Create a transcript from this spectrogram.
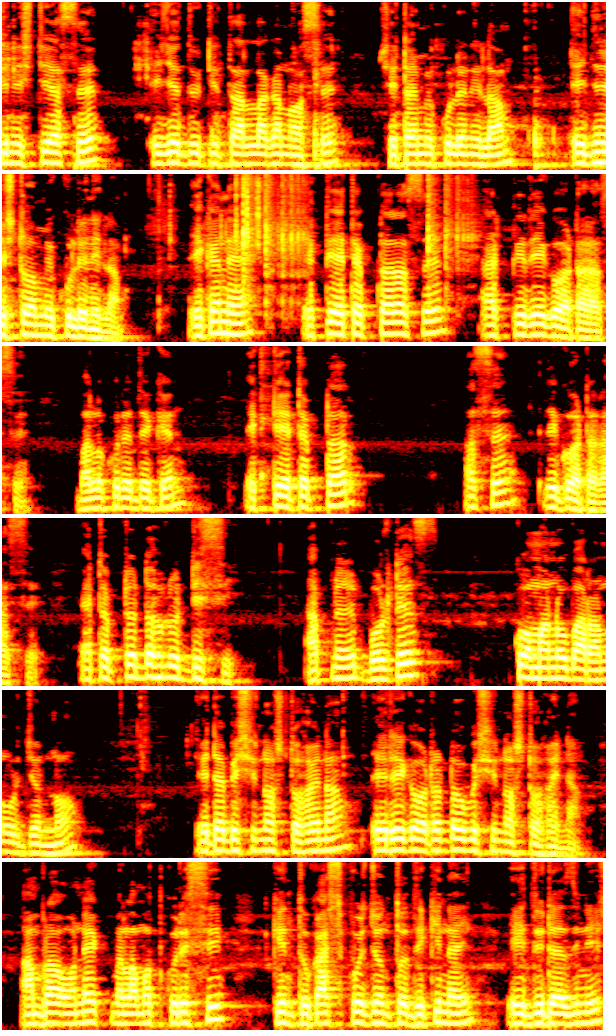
জিনিসটি আছে, এই যে দুইটি তার লাগানো আছে, সেটা আমি খুলে নিলাম। এই জিনিসটাও আমি খুলে নিলাম। এখানে একটি অ্যাডাপ্টার আছে, আর একটি রেগুয়েটার আছে। ভালো করে দেখেন, একটি অ্যাডাপ্টার আছে রেগুয়েটার আছে। অ্যাডাপ্টারটা হলো ডিসি। আপনার ভোল্টেজ কমানো, বাড়ানোর জন্য এটা বেশি নষ্ট হয় না, এই রেগুলেটরটাও বেশি নষ্ট হয় না। আমরা অনেক মেরামত করেছি, কিন্তু কাজ পর্যন্ত দেখি নাই এই দুইটা জিনিস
